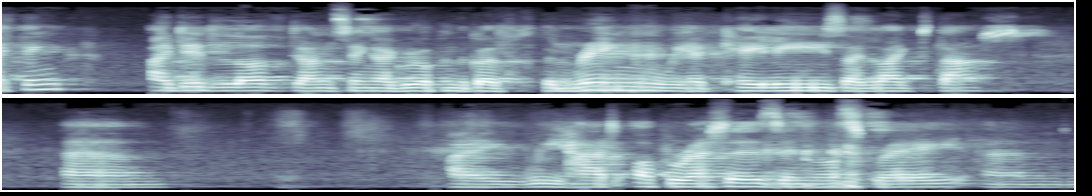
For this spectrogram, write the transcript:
I think I did love dancing. I grew up in the Golden Ring. We had céilís. I liked that. Um, I we had operettas in Roscrea, and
